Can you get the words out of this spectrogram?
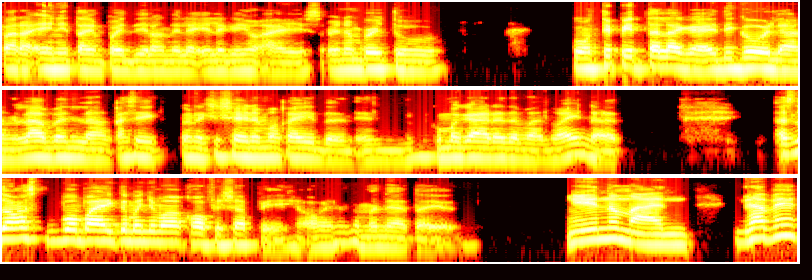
para anytime pwede lang nila ilagay yung ice. Or number two, kung tipid talaga, edi go lang, laban lang. Kasi kung nagsishare naman kayo doon and kumagana naman, why not? As long as pumapayag naman yung mga coffee shop eh, okay naman yata yun. Ngayon naman, grabe,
